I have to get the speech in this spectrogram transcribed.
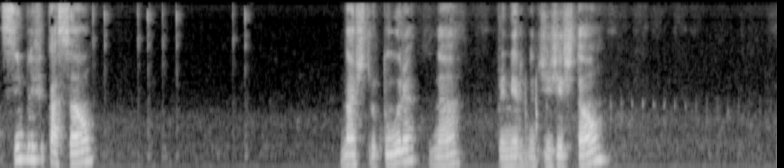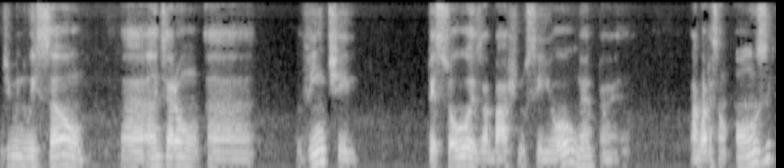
simplificação na estrutura, né? primeiro de gestão, diminuição. Uh, antes eram uh, 20 pessoas abaixo do CEO, né? agora são 11.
